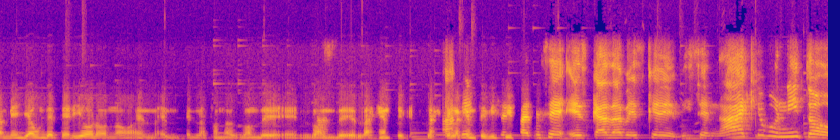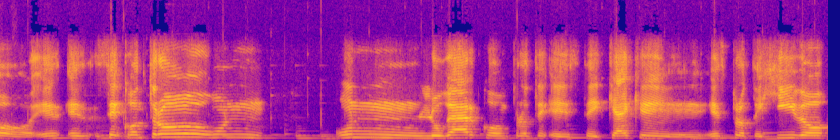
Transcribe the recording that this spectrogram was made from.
también ya un deterioro, ¿no? En, las zonas donde, donde la gente, la, que la gente visita. Me parece es cada vez que dicen, ay, qué bonito, eh, eh, se encontró un, un lugar con este que hay que es protegido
